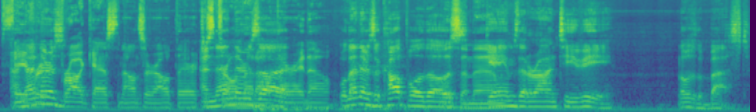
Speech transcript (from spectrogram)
favorite broadcast announcer out there. Just and then throwing there's that out uh, there right now. Well, then there's a couple of those Listen, games that are on TV. Those are the best.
